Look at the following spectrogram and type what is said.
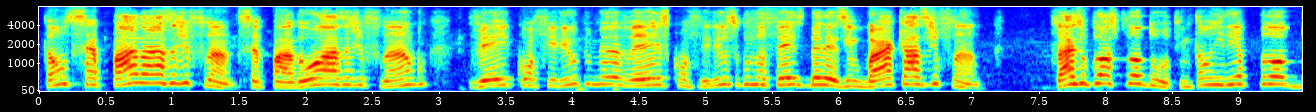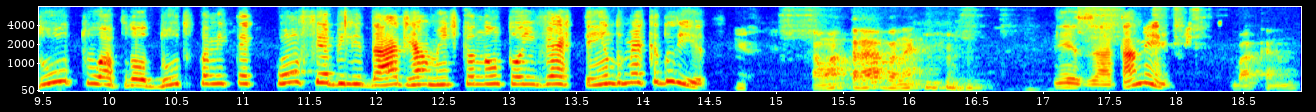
Então, separa a asa de frango. Separou a asa de frango, veio, conferiu a primeira vez, conferiu a segunda vez, beleza, embarca a asa de frango. Traz o próximo produto. Então, iria produto a produto para me ter confiabilidade realmente que eu não estou invertendo mercadoria. É uma trava, né? Exatamente. Bacana.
